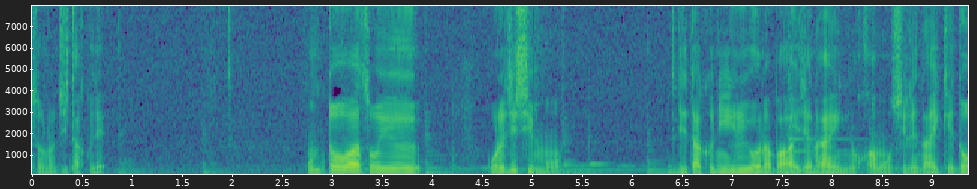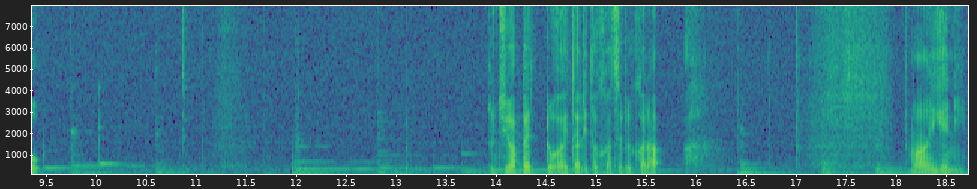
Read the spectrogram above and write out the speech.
その自宅で。本当はそういう俺自身も自宅にいるような場合じゃないのかもしれないけどうちはペットがいたりとかするからまあ家に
